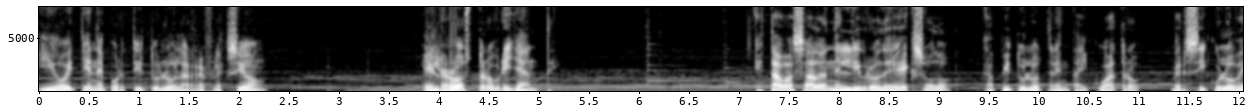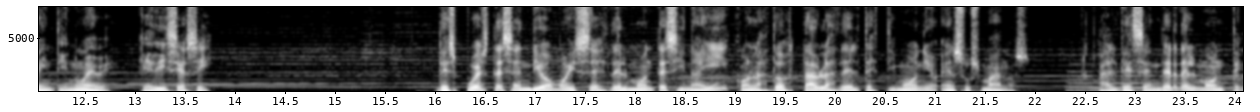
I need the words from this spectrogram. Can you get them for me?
Y hoy tiene por título la reflexión El rostro brillante. Está basado en el libro de Éxodo, capítulo 34, versículo 29, que dice así. Después descendió Moisés del monte Sinaí con las dos tablas del testimonio en sus manos. Al descender del monte,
